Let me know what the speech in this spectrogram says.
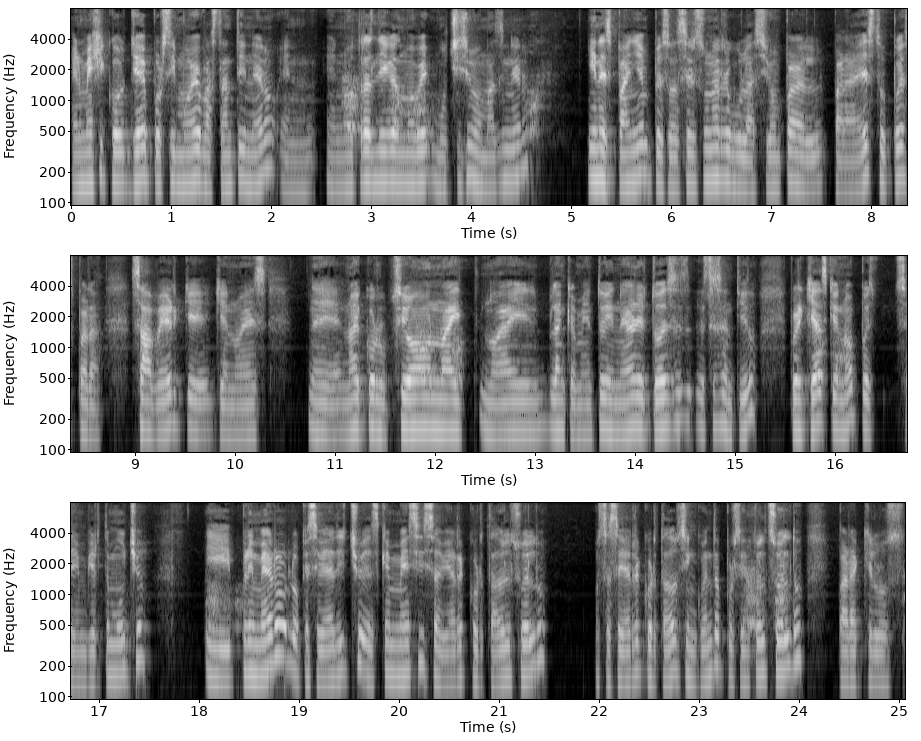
En México ya de por sí mueve bastante dinero, en, en otras ligas mueve muchísimo más dinero. Y en España empezó a hacerse una regulación para, el- para esto, pues, para saber que, que no es, eh, no hay corrupción, no hay, no hay blanqueamiento de dinero y todo ese, ese sentido. Porque quieras que no, pues se invierte mucho. Y primero lo que se había dicho es que Messi se había recortado el sueldo, o sea, se había recortado 50% del sueldo para que los,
